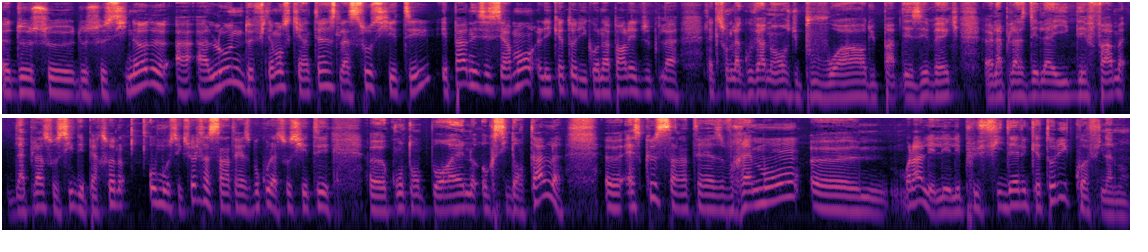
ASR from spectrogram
euh, de ce, de ce synode à, l'aune de finalement ce qui intéresse la société et pas nécessairement les catholiques. On a parlé de la, question de la gouvernance, du pouvoir, du pape, des évêques, euh, la place des laïcs, des femmes, la place aussi des personnes homosexuelles. Ça, ça intéresse beaucoup la société contemporaine occidentale. Est-ce que ça intéresse vraiment voilà, les, les, plus fidèles catholiques, quoi, finalement?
